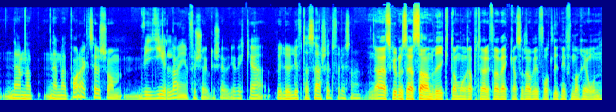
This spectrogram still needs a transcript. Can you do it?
nämna, nämna ett par aktier som vi gillar inför 2020, vilka vill du lyfta särskilt för lyssnarna? Ja, jag skulle nog säga Sandvik. De rapporterade förra veckan så där har vi fått lite information.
